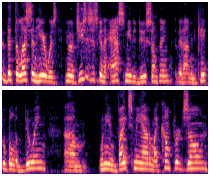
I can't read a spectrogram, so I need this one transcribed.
that the lesson here was, you know, if Jesus is going to ask me to do something that I'm incapable of doing, um, when he invites me out of my comfort zone,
